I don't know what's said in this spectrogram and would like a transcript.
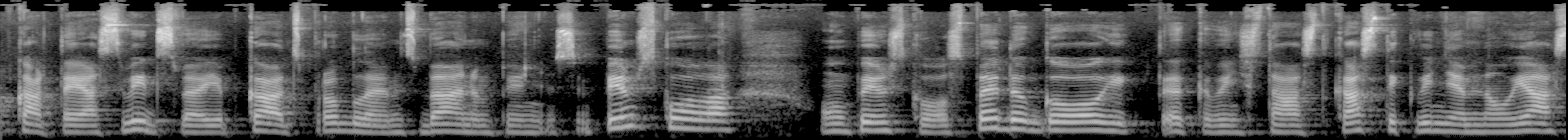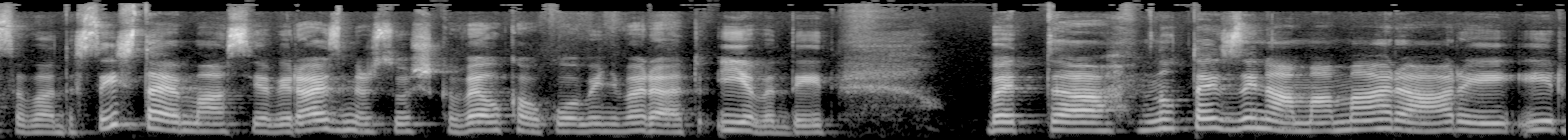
apkārtējās vidas vai kādas problēmas bērnam pieņemsim pirmsskolā. Un pirmsskolas pedagogi, ka viņi stāsta, kas tik viņiem nav jāsavada sistēmās, jau ir aizmirsuši, ka vēl kaut ko viņi varētu ievadīt. Uh, Bet nu, te zināmā mērā arī ir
